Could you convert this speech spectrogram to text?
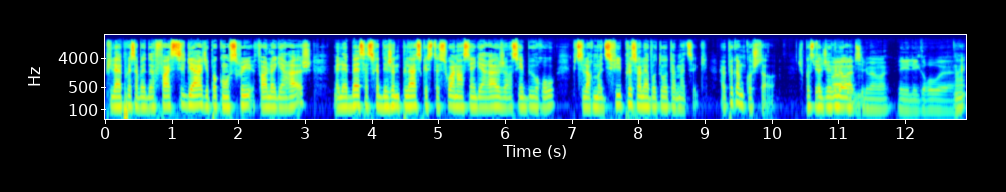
Puis là, après, ça va être de faire, si le garage n'est pas construit, faire le garage. Mais le best, ça serait déjà une place que c'était soit un ancien garage, un ancien bureau, puis tu le remodifies, plus un lave-auto automatique. Un peu comme Couche-Tard. Je sais pas si Ok. t'as déjà vu là. absolument, ouais. Les, les gros. euh, Ouais,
